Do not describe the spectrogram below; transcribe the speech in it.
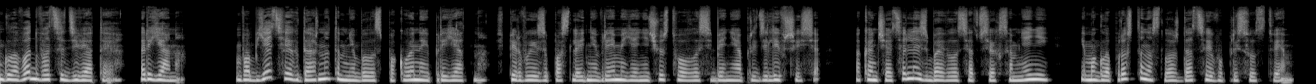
Глава 29. Рьяна. В объятиях Дарната мне было спокойно и приятно. Впервые за последнее время я не чувствовала себя неопределившейся, окончательно избавилась от всех сомнений и могла просто наслаждаться его присутствием.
